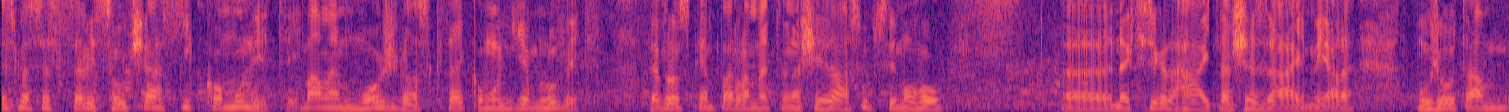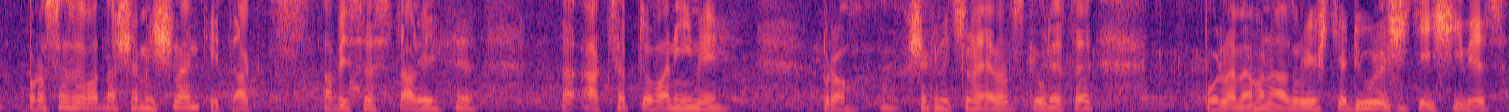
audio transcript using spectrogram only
My jsme se stali součástí komunity. Máme možnost k té komunitě mluvit. V Evropském parlamentu naši zástupci mohou nechci říkat hájit naše zájmy, ale můžou tam prosazovat naše myšlenky tak, aby se staly eh, akceptovanými pro všechny členy Evropské unie. To je podle mého názoru ještě důležitější věc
